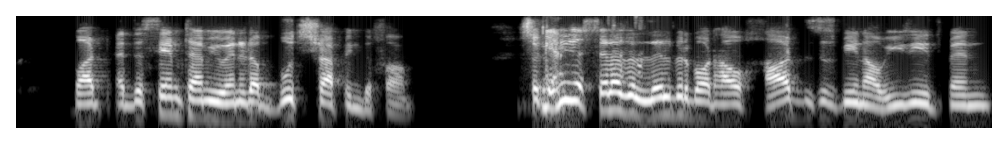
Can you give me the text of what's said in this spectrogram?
but at the same time you ended up bootstrapping the firm. So can yeah. you just tell us a little bit about how hard this has been, how easy it's been,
